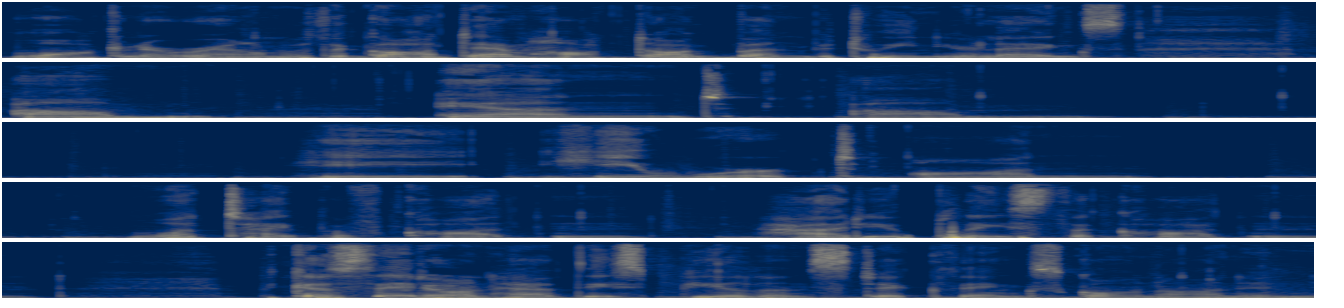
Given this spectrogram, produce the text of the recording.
walking around with a goddamn hot dog bun between your legs. Um, and um, he he worked on what type of cotton, how do you place the cotton, because they don't have these peel and stick things going on in,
